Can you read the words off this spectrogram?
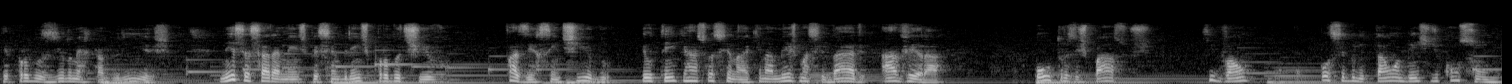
reproduzindo mercadorias, necessariamente para esse ambiente produtivo fazer sentido, eu tenho que raciocinar que na mesma cidade haverá outros espaços que vão possibilitar um ambiente de consumo.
